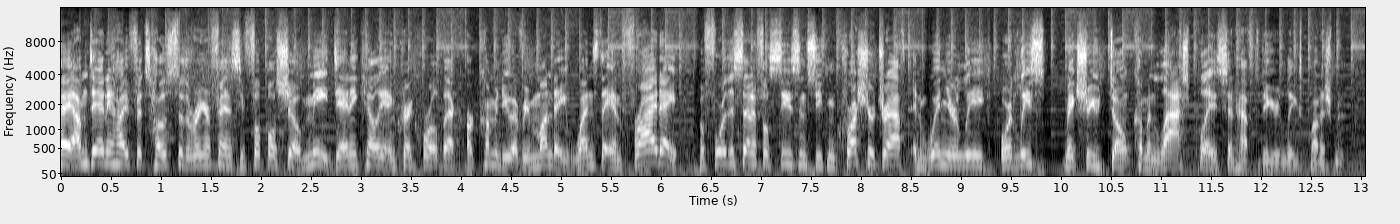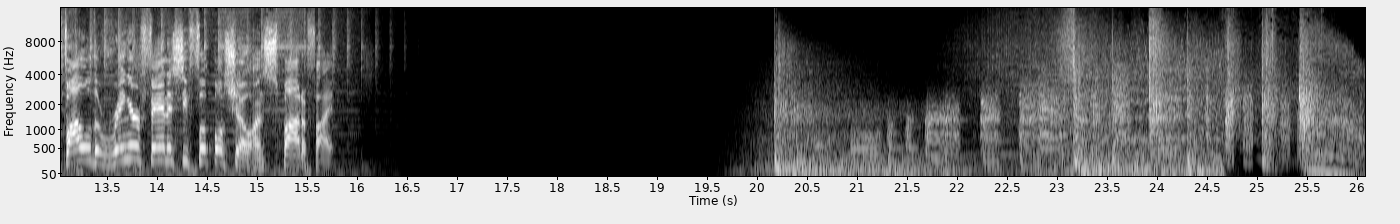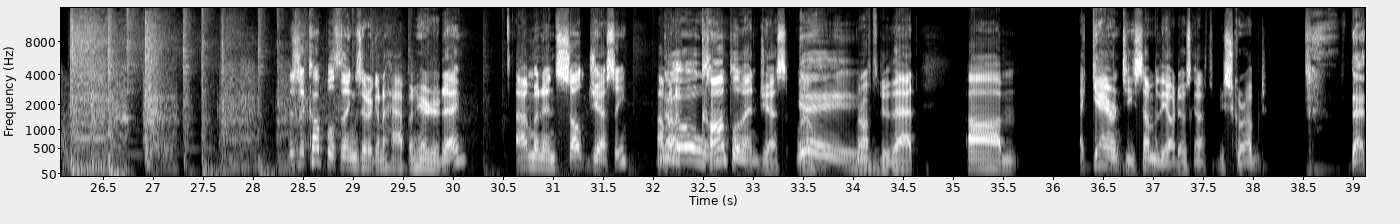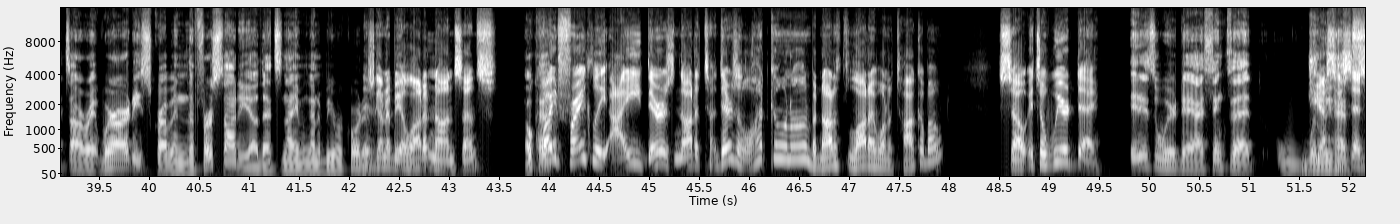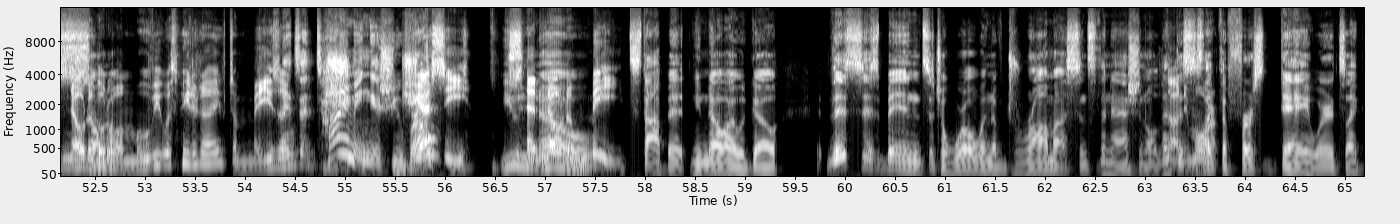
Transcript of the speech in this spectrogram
Hey, I'm Danny Heifetz, host of the Ringer Fantasy Football Show. Me, Danny Kelly, and Craig Horlbeck are coming to you every Monday, Wednesday, and Friday before this NFL season so you can crush your draft and win your league, or at least make sure you don't come in last place and have to do your league's punishment. Follow the Ringer Fantasy Football Show on Spotify. There's a couple things that are going to happen here today. I'm going to insult Jesse. I'm No. going to compliment Jesse. Well, Yay. We don't have to do that. Um, I guarantee some of the audio is going to have to be scrubbed. That's all right. We're already scrubbing the first audio. That's not even going to be recorded. There's going to be a lot of nonsense. Okay. Quite frankly, I there is not a ton, there's a lot going on, but not a lot I want to talk about. So it's a weird day. It is a weird day. I think that when we Jesse said no to go to a movie with me today. It's amazing. It's a timing issue, bro. Jesse you said know, no to me. Stop it. You know I would go. This has been such a whirlwind of drama since the national that Not this anymore. is like the first day where it's like,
